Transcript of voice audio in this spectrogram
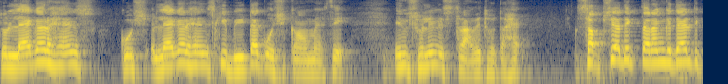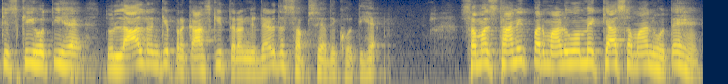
तो लेगर हैंस कोश लेगर हैंस की बीटा कोशिकाओं में से इंसुलिन स्त्रावित होता है। सबसे अधिक तरंग दर्द किसकी होती है? तो लाल रंग के प्रकाश की तरंग दर्द सबसे अधिक होती है। समस्थानिक परमाणुओं में क्या समान होते हैं?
